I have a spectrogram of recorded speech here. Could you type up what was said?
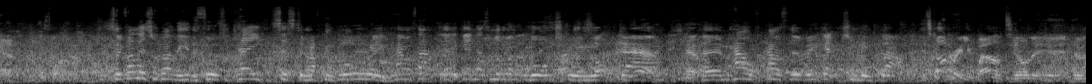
Yeah. So finally, let's talk about the, the 40k system, Wrath and Glory. How's that? Again, that's another one that launched during lockdown. Yeah, yeah. Um, how, how's the reaction been to that? It's gone really well. You know, the, the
